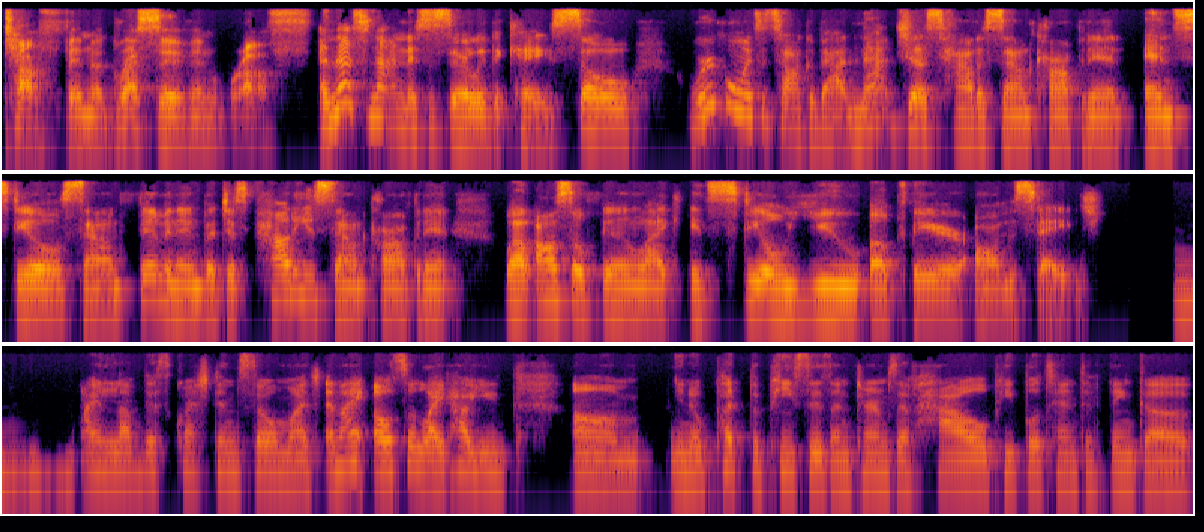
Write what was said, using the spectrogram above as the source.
tough and aggressive and rough. And that's not necessarily the case. So, we're going to talk about not just how to sound confident and still sound feminine, but just how do you sound confident while also feeling like it's still you up there on the stage. Mm, I love this question so much. And I also like how you um, you know, put the pieces in terms of how people tend to think of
